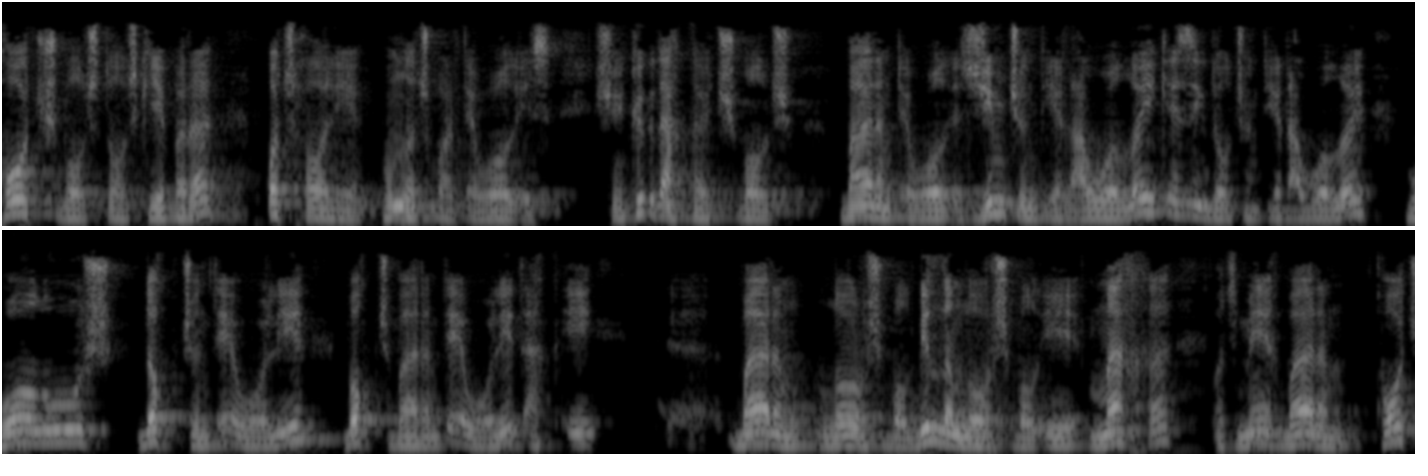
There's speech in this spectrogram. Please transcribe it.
قوتش بولش دولش كيبرا أت حالي هم لتشقارت أول إس شين كوك دقرش بولش بارم تقول إز جيم چونت إير دعوالي كزيك دول چونت إير دعوالي وولوش دوك چونت إيولي بوكش بارم تقولي تأق إي بارم لورش بول بيلدم لورش بول إي مخ أتميخ بارم قوتش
